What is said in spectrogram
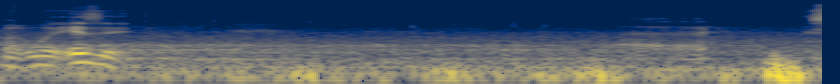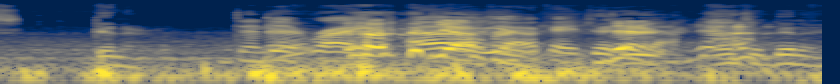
But what is it? It's dinner. Dinner. Yeah, right. Oh, Yeah, yeah, okay. Can't Dinner. eat lunch and dinner.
